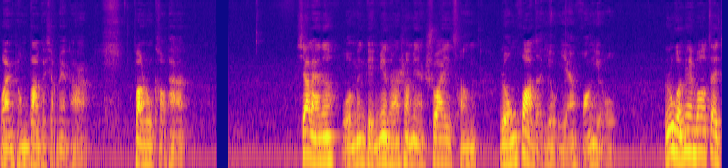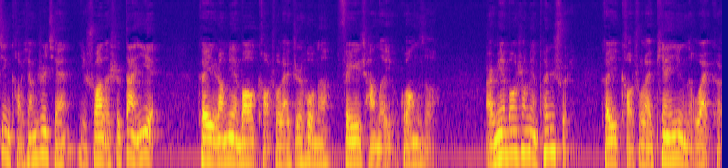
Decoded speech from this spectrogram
完成八个小面团，放入烤盘。下来呢，我们给面团上面刷一层融化的有盐黄油。如果面包在进烤箱之前你刷的是蛋液。可以让面包烤出来之后呢，非常的有光泽，而面包上面喷水，可以烤出来偏硬的外壳，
